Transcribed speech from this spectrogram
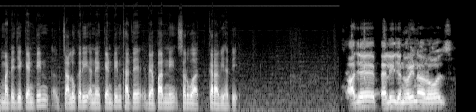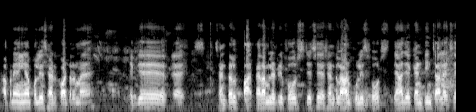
માટે જે કેન્ટીન ચાલુ કરી અને કેન્ટીન ખાતે વેપારની શરૂઆત કરાવી હતી. આજે પહેલી જનવરીના રોજ આપણે અહીંયા પોલીસ હેડક્વાર્ટરમાં એક જે સેન્ટ્રલ પેરામિલિટરી ફોર્સ જે છે, સેન્ટ્રલ આર્મ પોલીસ ફોર્સ, ત્યાં જે કેન્ટીન ચાલે છે,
